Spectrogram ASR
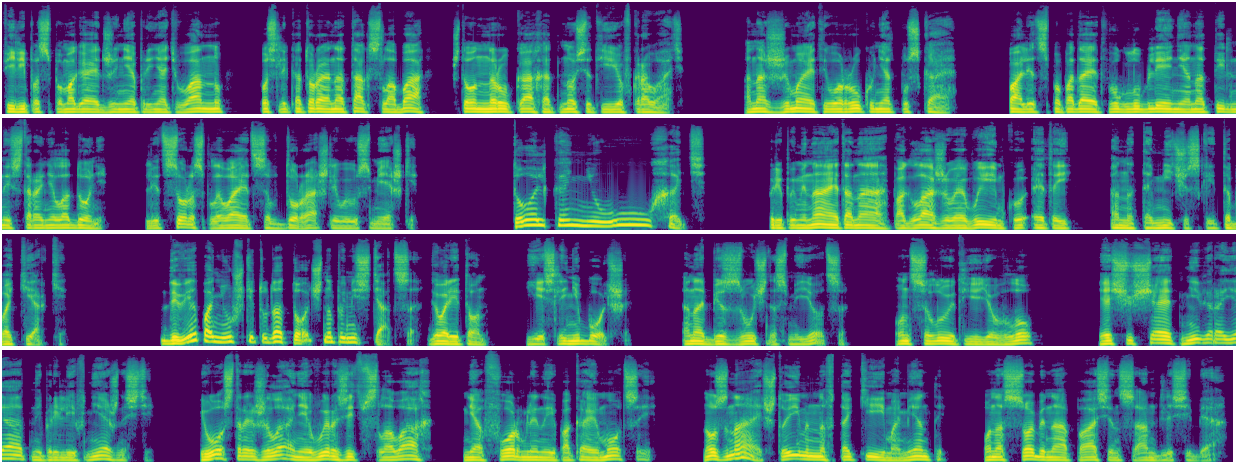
Филиппос помогает жене принять ванну, после которой она так слаба, что он на руках относит ее в кровать. Она сжимает его руку, не отпуская. Палец попадает в углубление на тыльной стороне ладони. Лицо расплывается в дурашливой усмешке. «Только нюхать!» — припоминает она, поглаживая выемку этой анатомической табакерки. «Две понюшки туда точно поместятся», — говорит он, — «если не больше». Она беззвучно смеется, он целует ее в лоб и ощущает невероятный прилив нежности и острое желание выразить в словах неоформленные пока эмоции, но знает, что именно в такие моменты он особенно опасен сам для себя.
